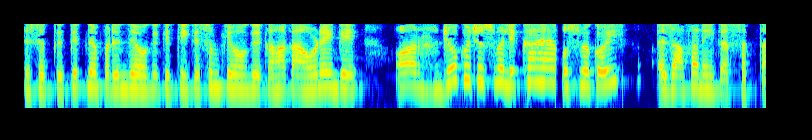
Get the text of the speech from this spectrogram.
جیسے کتنے پرندے ہوں گے، کتنی قسم کے ہوں گے، کہاں کہاں اڑیں گے۔ اور جو کچھ اس میں لکھا ہے، اس میں کوئی اضافہ نہیں کر سکتا۔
